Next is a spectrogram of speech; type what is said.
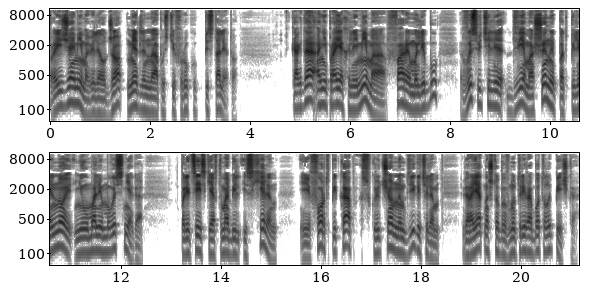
«Проезжай мимо», — велел Джо, медленно опустив руку к пистолету. Когда они проехали мимо, фары «Малибу» высветили две машины под пеленой неумолимого снега. Полицейский автомобиль из Хелен и форд-пикап с включенным двигателем, вероятно, чтобы внутри работала печка.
